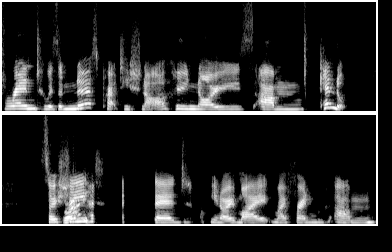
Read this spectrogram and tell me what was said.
friend who is a nurse practitioner who knows um, Kendall. So she right. said, you know, my my friend um,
